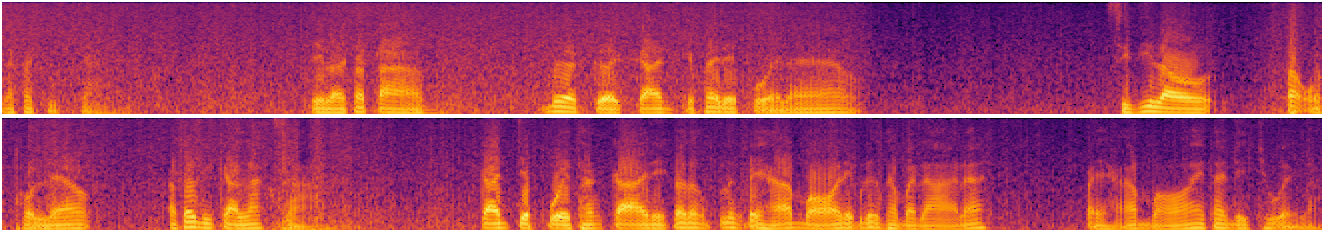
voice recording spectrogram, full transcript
และก็จิตใจอย่างไรก็ตาม เมื่อเกิดการเจ็บไข้ได้ป่วยแล้ว สิ่งที่เราต้องอดทนแล้วเราต้องมีการรักษา การเจ็บป่วยทางกายนี่ก็ต้องเรื่องไปหาหมอนี่เป็นเรื่องธรรมดานะ ไปหาหมอให้ท่านได้ช่วยเรา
